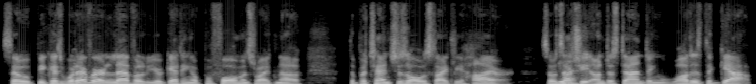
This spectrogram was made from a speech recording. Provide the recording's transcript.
So, because whatever level you're getting of performance right now, the potential is always slightly higher. So, it's yeah. actually understanding what is the gap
